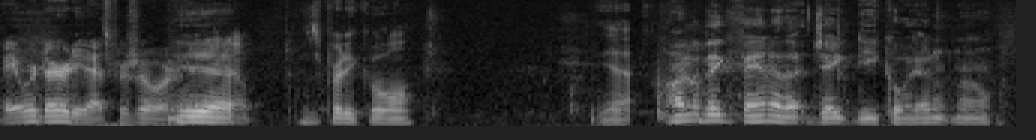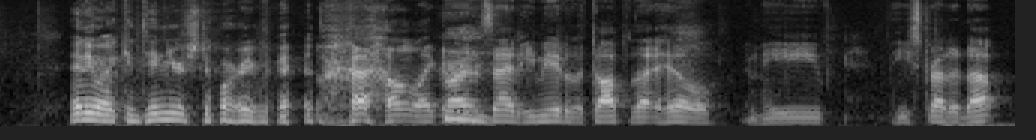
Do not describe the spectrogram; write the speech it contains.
They were dirty, that's for sure. Yeah, it's pretty cool. Yeah, I'm a big fan of that Jake decoy. I don't know. Anyway, continue your story, Brad. Well, like Ryan said, he made it to the top of that hill, and he he strutted up.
